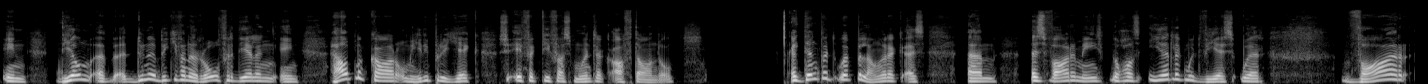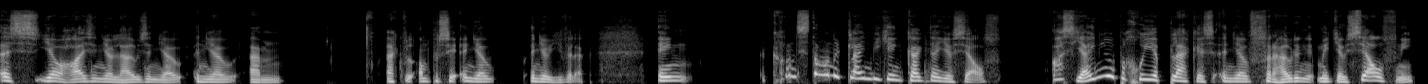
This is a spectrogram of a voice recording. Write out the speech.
en deel uh, doen 'n bietjie van 'n rolverdeling en help mekaar om hierdie projek so effektief as moontlik af te handel. Ek dink wat ook belangrik is, um is waar 'n mens nogals eerlik moet wees oor waar is jou highs en jou lows in jou in jou um ek wil amper sê in jou in jou huwelik. En kan staan 'n klein bietjie en kyk na jouself. As jy nie op 'n goeie plek is in jou verhouding met jouself nie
